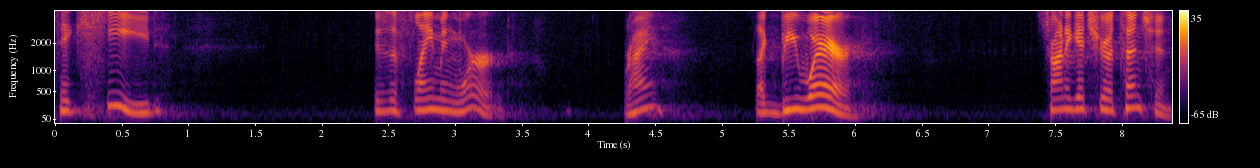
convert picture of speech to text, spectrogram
take heed, is a flaming word, right? It's like beware. It's trying to get your attention.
